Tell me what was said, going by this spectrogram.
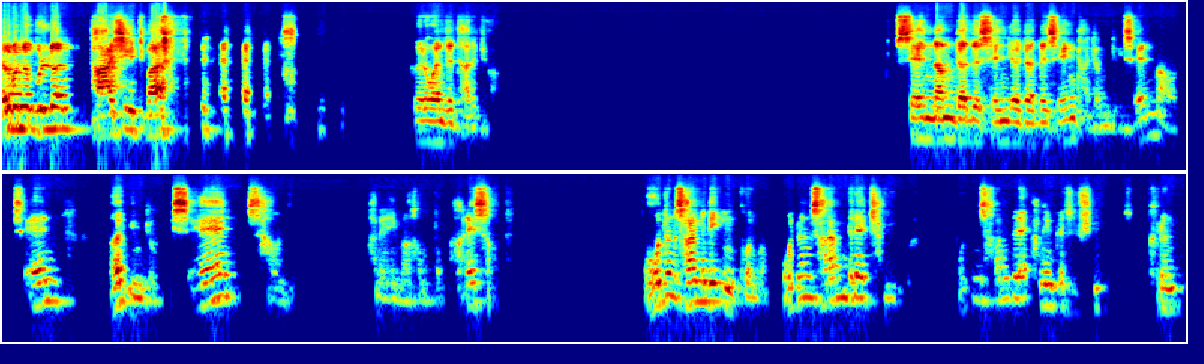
여러분은 물론 다 아시겠지만 그건 완전 다르죠. 센 남자들, 센 여자들, 센 가정들이, 센 마을, 센 어, 민족이, 센 사원, 하나님의 헌법 아래서 모든 사람들의 인권과 모든 사람들의 자유와 모든 사람들의 하나님께서 주신 그런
